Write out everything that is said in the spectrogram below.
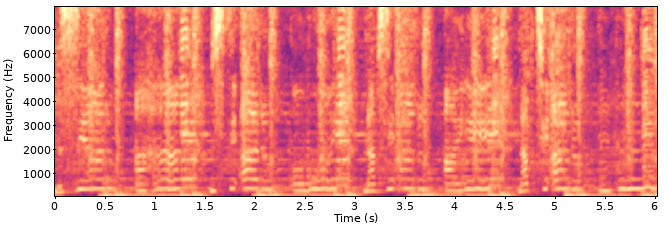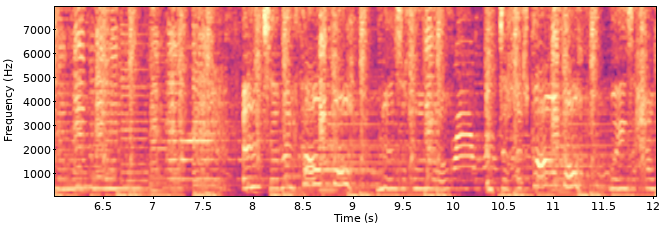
مزيارو أها مستيارو اوي نبزيارو اي نبتيارو انت بالكامو نزخلو انت خدكامو ويزحم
